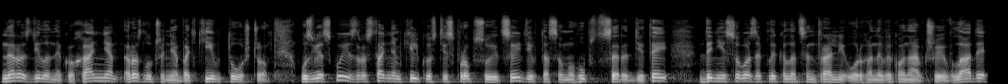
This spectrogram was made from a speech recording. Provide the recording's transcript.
нерозділене кохання, розлучення батьків тощо. У зв'язку із зростанням кількості спроб суїцидів та самогубств серед дітей Денісова закликала центральні органи виконавчої влади,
